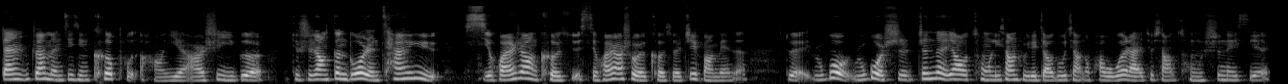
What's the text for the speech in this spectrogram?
单专门进行科普的行业，而是一个就是让更多人参与、喜欢上科学、喜欢上社会科学这方面的。对，如果如果是真的要从理想主义的角度讲的话，我未来就想从事那些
